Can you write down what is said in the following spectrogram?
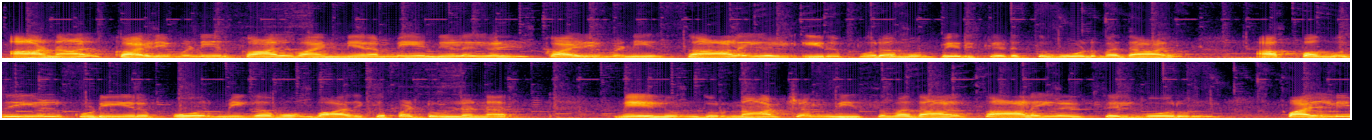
ஆனால் கழிவுநீர் கால்வாய் நிரம்பிய நிலையில் கழிவுநீர் சாலையில் இருபுறமும் பெருக்கெடுத்து ஓடுவதால் அப்பகுதியில் குடியிருப்போர் மிகவும் பாதிக்கப்பட்டுள்ளனர். மேலும் துர்நாற்றம் வீசுவதால் சாலையில் செல்வோரும் பள்ளி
